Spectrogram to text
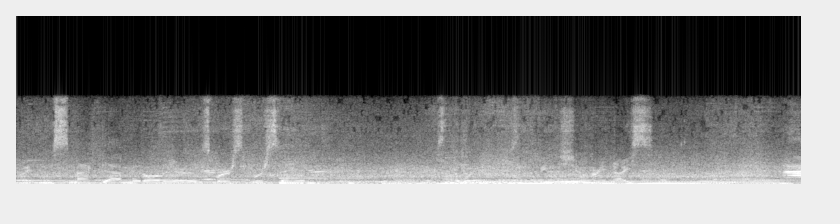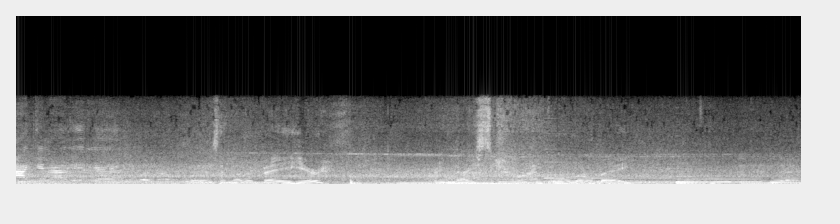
Right in the smack dab middle there is where we're staying. And there's the waves and the beach, are pretty nice. And there's another bay here. Pretty nice, tranquil little bay. And uh,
